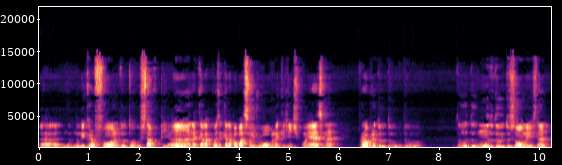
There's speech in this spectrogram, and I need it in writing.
uh, no, no, microfone, doutor Gustavo Piana, aquela coisa, aquela babação de ovo né, que a gente conhece, né, própria do, do, do, do, do mundo do, dos homens, né?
